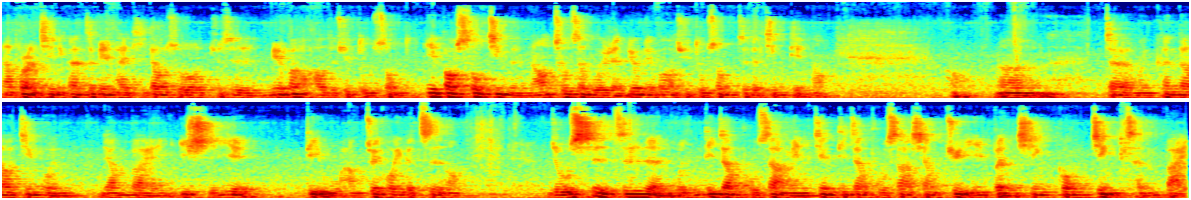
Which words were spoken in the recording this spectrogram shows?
那不然，其实你看这边还提到说，就是没有办法好好的去读诵，业报受尽了，然后出生为人，又没有办法去读诵这个经典哦。好，嗯，再来我们看到经文两百一十页第五行最后一个字哈，如是之人闻地藏菩萨名，见地藏菩萨相，具以本心恭敬成白。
